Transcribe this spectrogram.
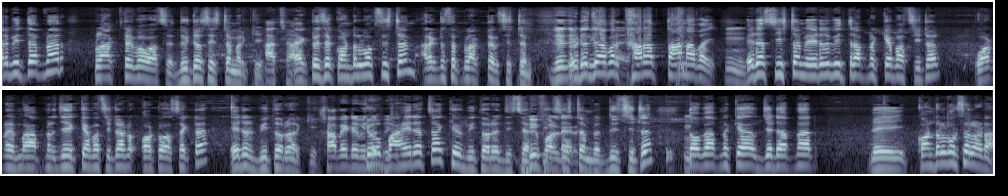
এর ভিতরে আপনার প্লাগ টাইপও আছে দুইটা সিস্টেম আর কি। আচ্ছা। একটা হচ্ছে কন্ট্রোল বক্স সিস্টেম আর একটা হচ্ছে প্লাগ টাইপ সিস্টেম এটা যে আবার খারাপ তা না ভাই। এটা সিস্টেম এটার ভিতরে আপনার ক্যাপাসিটার আপনার যে ক্যাপাসিটার অটো আছে একটা এটার ভিতরে আর কি। সব এটার কেউ ভিতরে। বাইরে চা কেউ ভিতরে দিচ্ছে। সিস্টেমটা দুই সিস্টেম তবে আপনাকে যেটা আপনার এই কন্ট্রোল বক্স হলোটা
